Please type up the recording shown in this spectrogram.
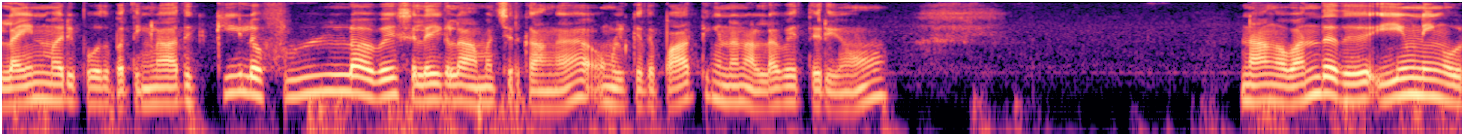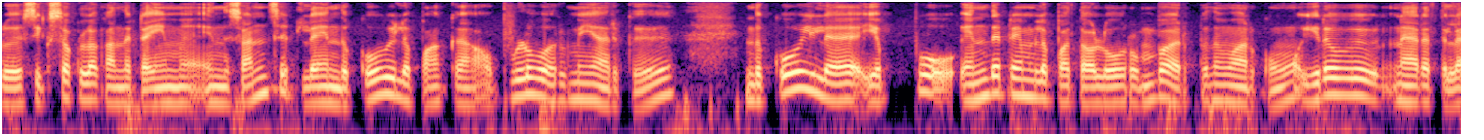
லைன் மாதிரி போகுது பார்த்தீங்களா அதுக்கு கீழே ஃபுல்லாகவே சிலைகளாக அமைச்சிருக்காங்க. உங்களுக்கு இதை பார்த்தீங்கன்னா நல்லாவே தெரியும். நாங்கள் வந்தது ஈவினிங் ஒரு சிக்ஸ் ஓ கிளாக் அந்த டைமு இந்த சன்செட்டில் இந்த கோவிலை பார்க்க அவ்வளோ அருமையாக இருக்குது இந்த கோயிலை எப்போ எந்த டைமில் பார்த்தாலும் ரொம்ப அற்புதமாக இருக்கும். இரவு நேரத்தில்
